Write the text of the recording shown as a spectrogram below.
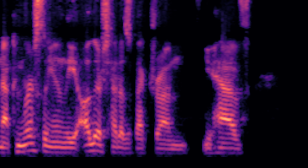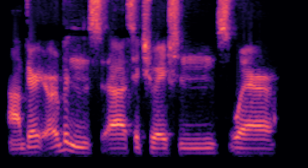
Now, conversely, on the other side of the spectrum, you have uh, very urban uh, situations where,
